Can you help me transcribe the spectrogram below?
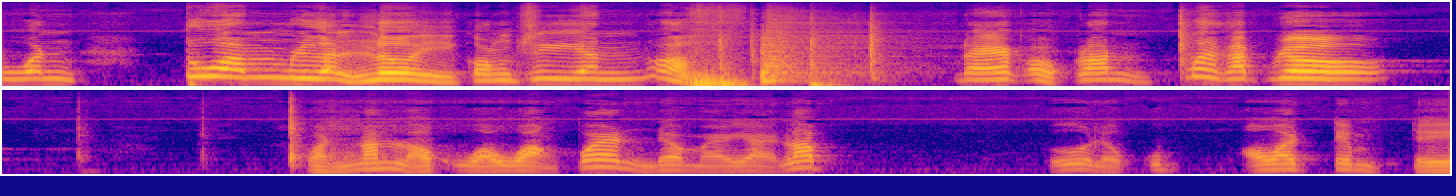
บวนต้วมเรือนเลยกองเซียนอแดกออกรันเมื่อกับเรอวันนั้นเหรอกูเอาวางแป้นเดี๋ยวแม่ใหญ่รับเออแล้วกูเอาไว้เต็มเตะ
